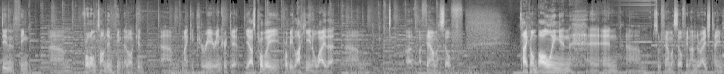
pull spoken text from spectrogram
didn't think, um, for a long time, didn't think that I could um, make a career in cricket. Yeah, I was probably, probably lucky in a way that um, I, I, found myself take on bowling and, and, and um, sort of found myself in underage teams.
